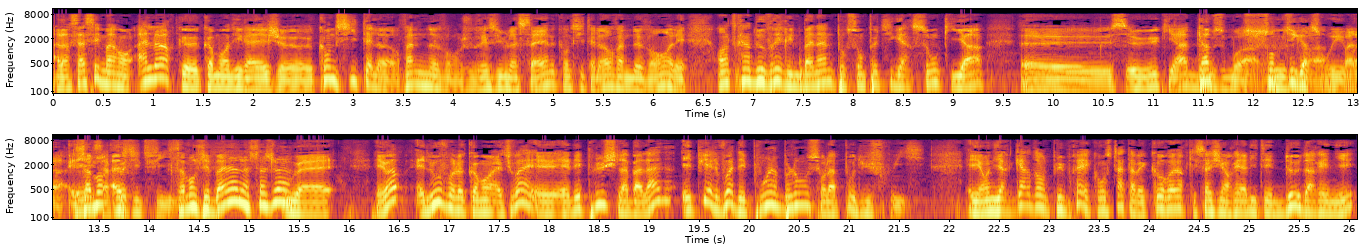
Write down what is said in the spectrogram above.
Alors ça c'est marrant. Alors que, comment dirais-je, Concy Taylor, 29 ans, je vous résume la scène, Concy Taylor, 29 ans, elle est en train d'ouvrir une banane pour son petit garçon qui a, euh, qui a 12 mois. Son 12 petit mois, garçon, oui. Voilà. Et, sa petite fille. Ça mange des bananes à cet âge-là? Ouais. Et hop, elle ouvre le comment, tu vois, elle, elle épluche la banane et puis elle voit des points blancs sur la peau du fruit. Et en y regardant de plus près, elle constate avec horreur qu'il s'agit en réalité d'œufs d'araignées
